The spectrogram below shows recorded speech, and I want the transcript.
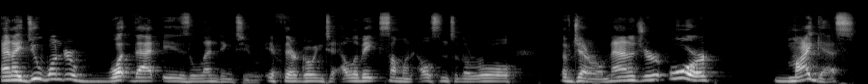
And I do wonder what that is lending to. If they're going to elevate someone else into the role of general manager, or my guess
